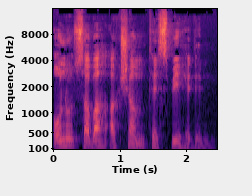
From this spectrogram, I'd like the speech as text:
Onu sabah akşam tesbih edin.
